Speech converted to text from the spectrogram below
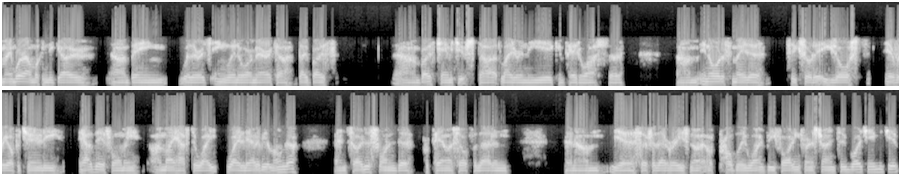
I mean, where I'm looking to go, uh, being whether it's England or America, they both um, both championships start later in the year compared to us. So, um, in order for me to to sort of exhaust every opportunity out there for me, I may have to wait wait it out a bit longer. And so I just wanted to prepare myself for that. And and um, yeah, so for that reason, I, I, probably won't be fighting for an Australian Superbike Championship.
